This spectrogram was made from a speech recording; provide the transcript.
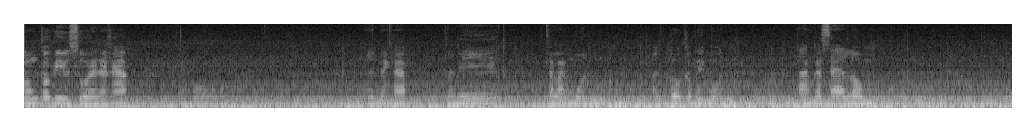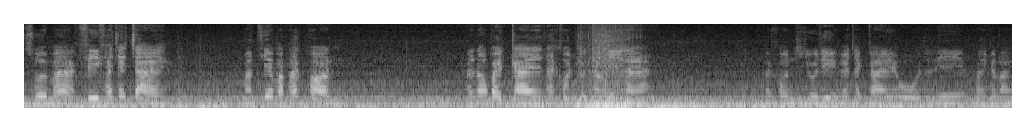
ลงก็วิวสวยนะครับโอ้โหเห็นไหมครับ ตอนนี้กำลังหมุนบางตัวก็ไม่หมุนตามกระแสลม สวยมากฟรีค่าใช้จ่าย มาเที่ยวมาพักผ่อน ไม่ต้องไปไกลถ้าคนอยู่แถวนี้นะฮะถ้าคนที่อยู่ที่อื่นก็จะไกลโอ้ตอนนี้มันกำลัง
